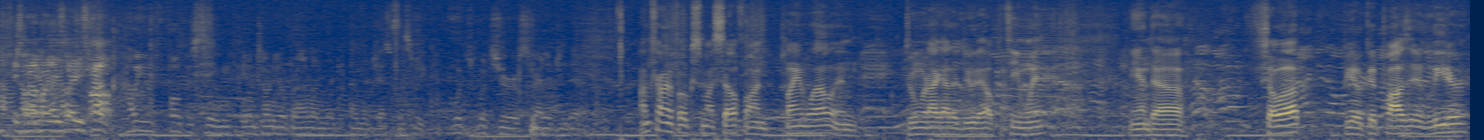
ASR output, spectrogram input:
Hey, Tom, are you, are you How, how are you focusing Antonio Brown on the, on the Jets this week? What's, what's your strategy there? I'm trying to focus myself on playing well and doing what I got to do to help the team win, and uh, show up, be a good positive leader,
